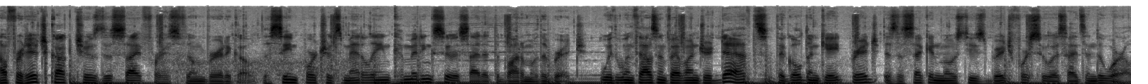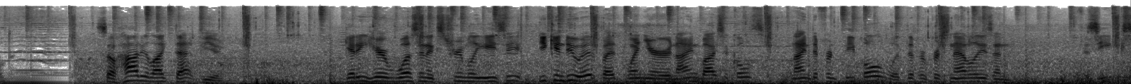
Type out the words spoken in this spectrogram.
Alfred Hitchcock chose this site for his film Vertigo. The scene portraits Madeleine committing suicide at the bottom of the bridge. With 1,500 deaths, the Golden Gate Bridge is the second most used bridge for suicides in the world. So how do you like that view? Getting here wasn't extremely easy. You can do it, but when you're nine bicycles, nine different people with different personalities and physiques,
